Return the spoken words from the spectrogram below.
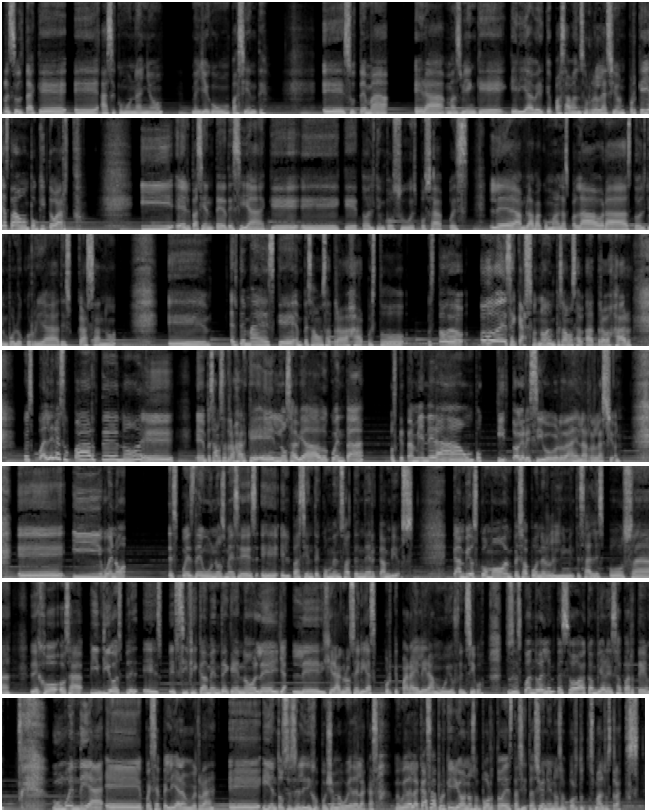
resulta que eh, hace como un año me llegó un paciente. Eh, su tema era más bien que quería ver qué pasaba en su relación porque ya estaba un poquito harto. Y el paciente decía que, eh, que todo el tiempo su esposa pues le hablaba con malas palabras, todo el tiempo lo corría de su casa, ¿no? El tema es que empezamos a trabajar pues todo, pues todo, todo ese caso, ¿no? Empezamos a, trabajar, pues cuál era su parte, ¿no? Eh, empezamos a trabajar que él no se había dado cuenta pues que también era un poquito agresivo, ¿verdad? En la relación. y bueno, Después de unos meses, eh, el paciente comenzó a tener cambios. Cambios como empezó a ponerle límites a la esposa, dejó, o sea, pidió específicamente que no le, dijera groserías porque para él era muy ofensivo. Entonces, cuando él empezó a cambiar esa parte, un buen día, eh, pues se pelearon, ¿verdad? Eh, y entonces él le dijo, pues yo me voy de la casa. Me voy de la casa porque yo no soporto esta situación y no soporto tus malos tratos.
